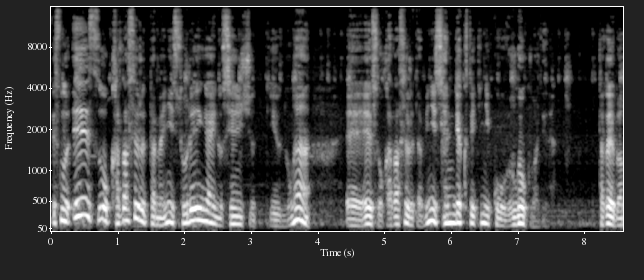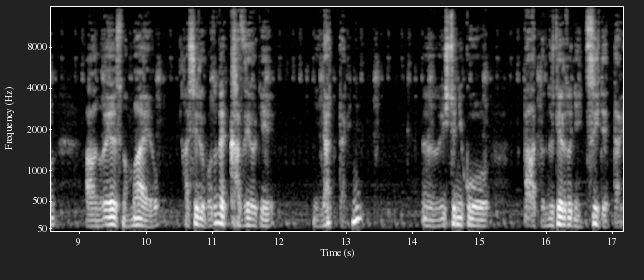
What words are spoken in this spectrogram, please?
でそのエースを勝たせるためにそれ以外の選手っていうのが、えー、エースを勝たせるために戦略的にこう動くわけだ。例えばあのエースの前を走ることで風よけになったりね、うん、一緒にこうバーッと抜ける時についてったり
